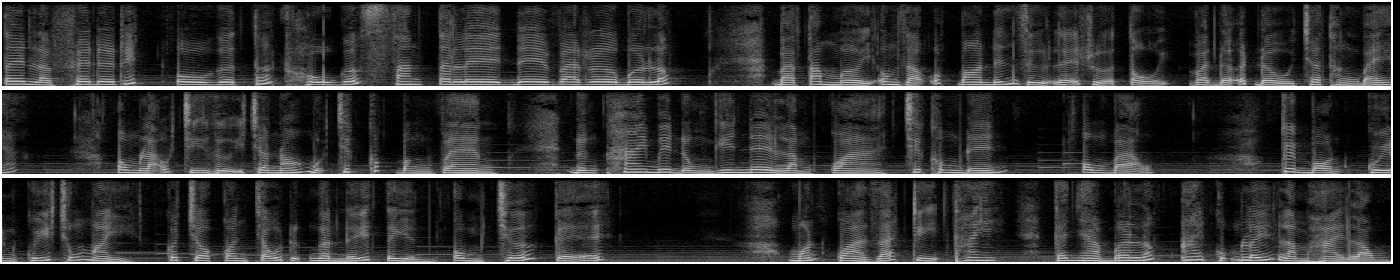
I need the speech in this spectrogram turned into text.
tên là Frederick Augustus August Santale de Varberlock, bà ta mời ông già Upton đến dự lễ rửa tội và đỡ đầu cho thằng bé. Ông lão chỉ gửi cho nó một chiếc cốc bằng vàng, đựng 20 đồng Guinea làm quà, chứ không đến. Ông bảo, cái bọn quyền quý chúng mày có cho con cháu được ngần ấy tiền, ông chớ kể. Món quà giá trị thay, cả nhà Burlock ai cũng lấy làm hài lòng.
